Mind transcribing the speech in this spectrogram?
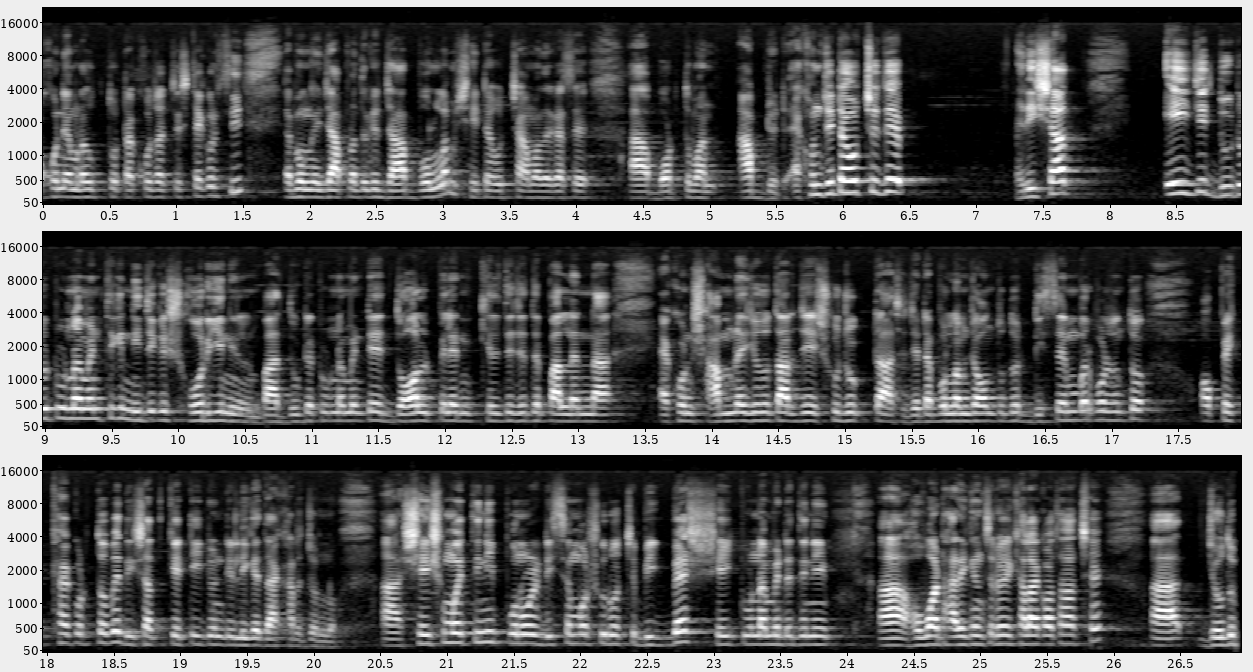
তখনই আমরা উত্তরটা খোঁজার চেষ্টা করেছি এবং এই যে আপনাদেরকে যা বললাম, সেটা হচ্ছে আমাদের কাছে বর্তমান আপডেট এখন যেটা হচ্ছে যে, রিশাদ এই যে দুটো টুর্নামেন্ট থেকে নিজেকে সরিয়ে নিলেন বা দুটো টুর্নামেন্টে দল পেলেন খেলতে যেতে পারলেন না এখন সামনে যেহেতু তার যে সুযোগটা আছে যেটা বললাম যে অন্তত ডিসেম্বর পর্যন্ত অপেক্ষা করতে হবে রিশাদকে টি টোয়েন্টি লিগে দেখার জন্য। সেই সময় তিনি পনেরোই ডিসেম্বর শুরু হচ্ছে বিগ ব্যাশ সেই টুর্নামেন্টে তিনি হোবার্ট হারিকেন্সের হয়ে খেলার কথা আছে। যেহেতু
